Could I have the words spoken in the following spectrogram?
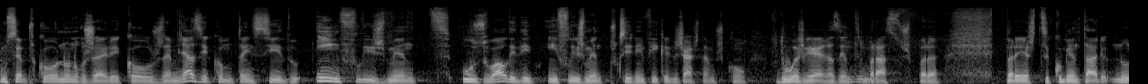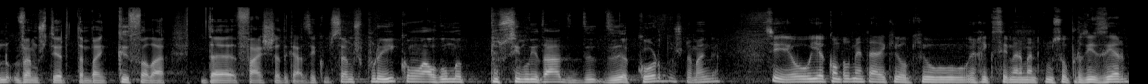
Como sempre, com o Nuno Rogério e com o José Milhaz, e como tem sido infelizmente usual, e digo infelizmente porque significa que já estamos com duas guerras entre braços para, para este comentário, Nuno, vamos ter também que falar da faixa de gás. E começamos por aí com alguma possibilidade de, de acordos na manga? Sim, eu ia complementar aquilo que o Henrique Zimmermann começou por dizer.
